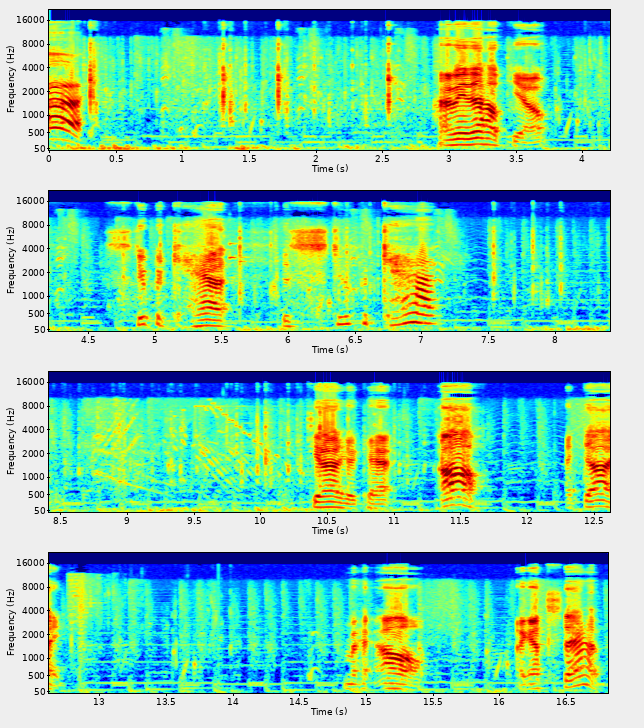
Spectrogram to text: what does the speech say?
Ah! I mean, that helped you out. Stupid cat. This stupid cat. Get out of here, cat. Oh! I died. My, oh. I got stabbed.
